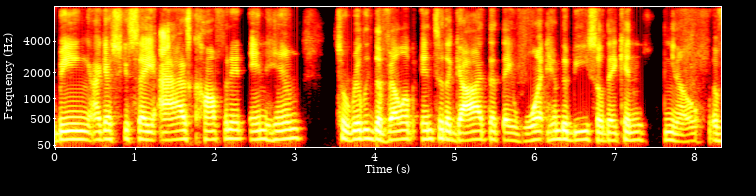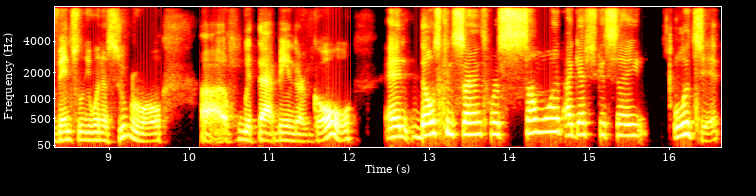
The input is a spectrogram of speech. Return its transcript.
being, I guess you could say, as confident in him to really develop into the guy that they want him to be so they can, you know, eventually win a Super Bowl, uh, with that being their goal. And those concerns were somewhat, I guess you could say, legit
